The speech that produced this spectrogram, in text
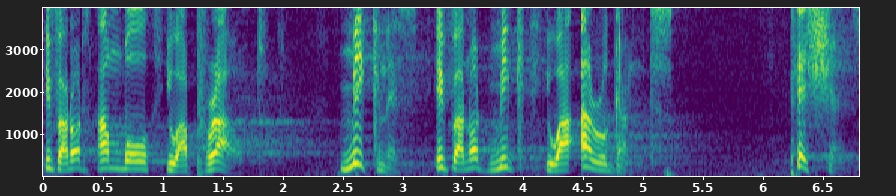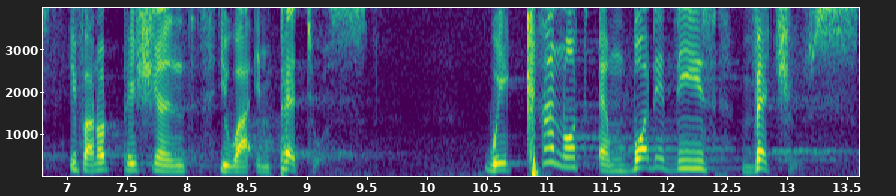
If you are not humble, you are proud. Meekness. If you are not meek, you are arrogant. Patience. If you are not patient, you are impetuous. We cannot embody these virtues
